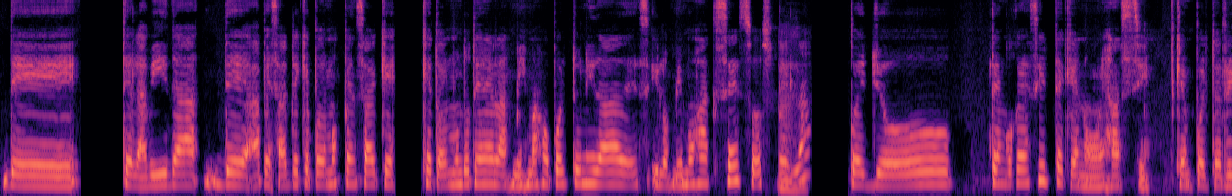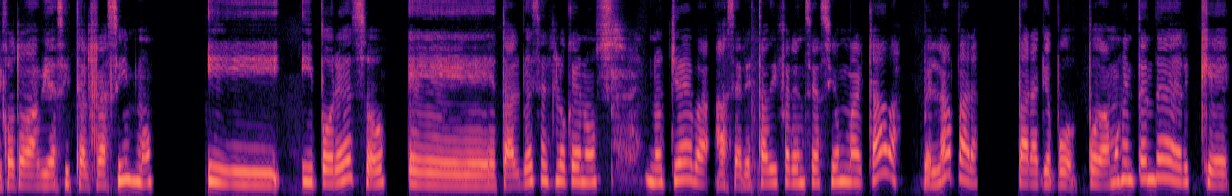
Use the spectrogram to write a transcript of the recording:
de, de la vida, de a pesar de que podemos pensar que, que todo el mundo tiene las mismas oportunidades y los mismos accesos, ¿verdad? Pues yo tengo que decirte que no es así, que en Puerto Rico todavía existe el racismo y, y por eso eh, tal vez es lo que nos, nos lleva a hacer esta diferenciación marcada, ¿verdad? Para, para que podamos entender que,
